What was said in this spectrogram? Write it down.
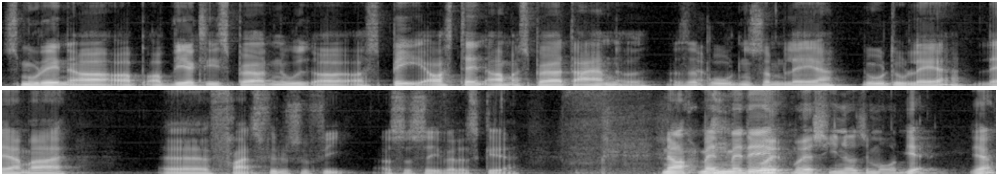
smut ind og, og, og virkelig spørg den ud, og, og bed også den om at spørge dig om noget. Altså ja. brug den som lærer. Nu er du lærer, lær mig øh, fransk filosofi, og så se, hvad der sker. Nå, men med det... Må jeg, må jeg sige noget til Morten? Ja, ja.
